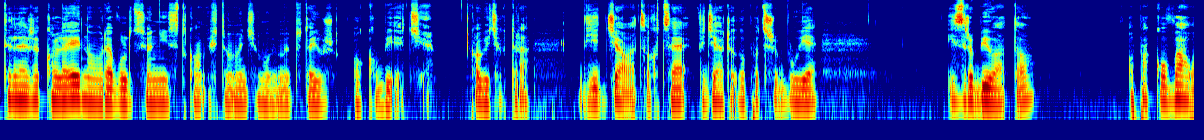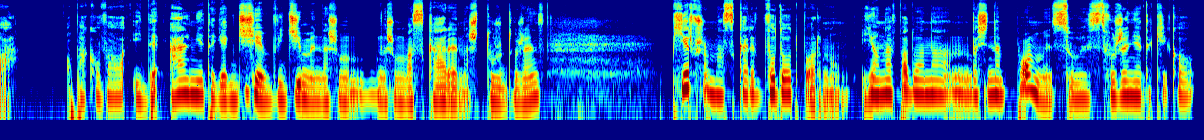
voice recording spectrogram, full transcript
Tyle, że kolejną rewolucjonistką, i w tym momencie mówimy tutaj już o kobiecie. Kobiecie, która wiedziała, co chce, wiedziała, czego potrzebuje i zrobiła to, opakowała. Opakowała idealnie, tak jak dzisiaj widzimy naszą, naszą maskarę, nasz tusz do rzęs, pierwszą maskarę wodoodporną. I ona wpadła na, właśnie na pomysł stworzenia takiego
